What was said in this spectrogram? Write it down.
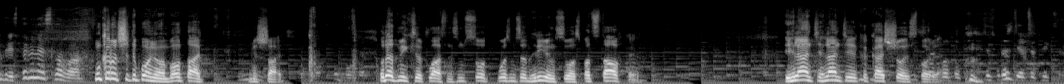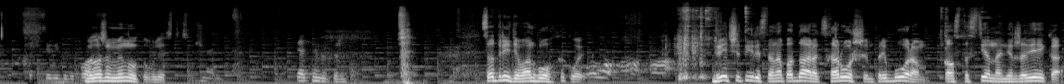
Андрей, вспоминай слова. Ну, короче, ты понял, болтать, мешать. Вот этот миксер классный, 780 гривен всего с подставкой. И гляньте, гляньте, какая еще история. Подожди, этот миксер, как все видели. Вы должны минуту влезть. слушай. Пять минут уже. Смотрите, Ван Гог какой. 2400 на подарок с хорошим прибором, толстостенная нержавейка,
